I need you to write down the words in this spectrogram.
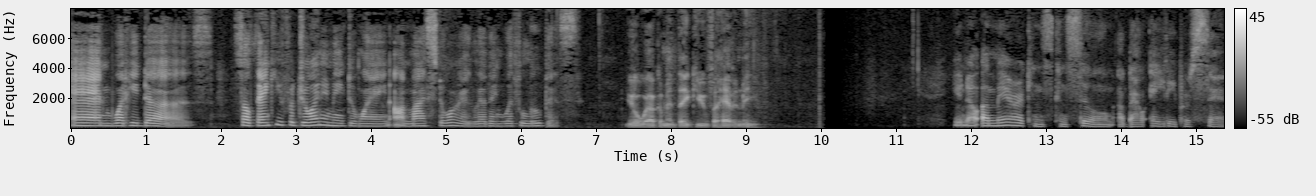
and what he does. So thank you for joining me, Dwayne, on my story, Living with Lupus. You're welcome, and thank you for having me. You know, Americans consume about 80%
